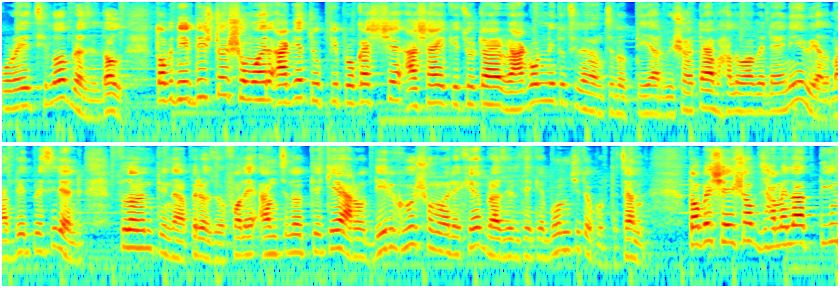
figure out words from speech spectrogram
করেছিল ব্রাজিল দল। তবে নির্দিষ্ট সময়ের আগে চুক্তি প্রকাশ্যে আসায় কিছুটা রাগান্বিত ছিলেন আঞ্চলত্তি, আর বিষয়টা ভালোভাবে নেয়নি Real Madrid president Florentino Perez, ফলে আঞ্চলত্তিকে আরও দীর্ঘ সময় রেখে ব্রাজিল থেকে বঞ্চিত করতে চান। তবে সেই সব ঝামেলা তিন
